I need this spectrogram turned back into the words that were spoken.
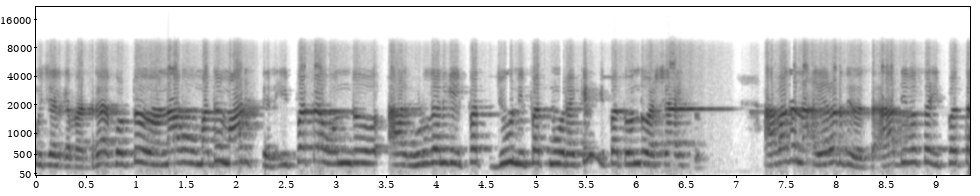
ಮುಚ್ಚಳಿಕೆ ಪತ್ರ ಕೊಟ್ಟು ನಾವು ಮದುವೆ ಮಾಡಿಸ್ತೇನೆ. ಇಪ್ಪತ್ತ ಒಂದು, ಆ ಹುಡುಗನಿಗೆ ಇಪ್ಪತ್, ಜೂನ್ ಇಪ್ಪತ್ತ್ ಮೂರಕ್ಕೆ ಇಪ್ಪತ್ತೊಂದು ವರ್ಷ ಆಯ್ತು. ಆವಾಗ ಎರಡು ದಿವಸ. ಆ ದಿವಸ ಇಪ್ಪತ್ತ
